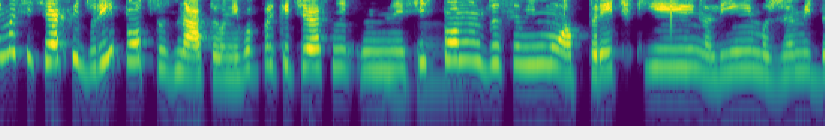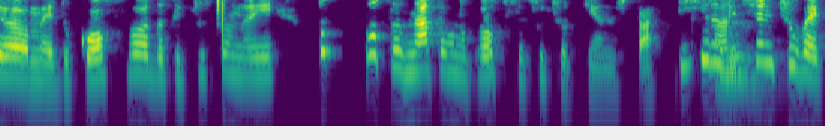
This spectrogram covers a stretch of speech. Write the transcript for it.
има си всякакви дори подсъзнателни, въпреки че аз не, не си спомням да съм имала пречки, нали, мъжа ми да ме докосва, да се чувствам, нали, подсъзнателно просто се случват тия неща. Ти си различен човек,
